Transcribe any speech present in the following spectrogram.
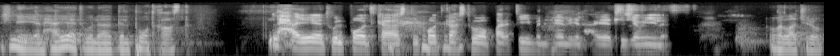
شنو هي الحياة ولا البودكاست؟ الحياة والبودكاست. البودكاست هو بارتي من هذه الحياة الجميلة. والله ترو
